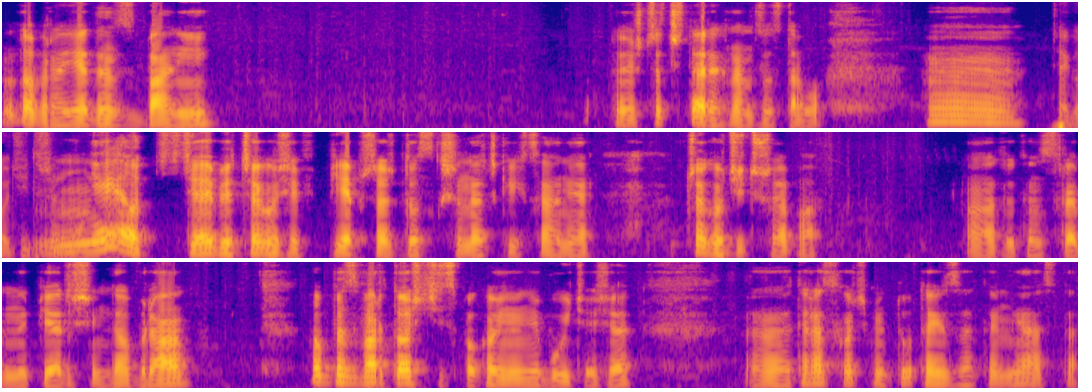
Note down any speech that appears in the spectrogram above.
No dobra, jeden z bani. To jeszcze czterech nam zostało. Eee, Czego ci trzeba? Nie od ciebie, czego się wpieprzasz do skrzyneczki chcę, a nie. Czego ci trzeba? A, tu ten srebrny pierścień, dobra. No bez wartości, spokojnie, nie bójcie się. E, teraz chodźmy tutaj, za te miasta.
